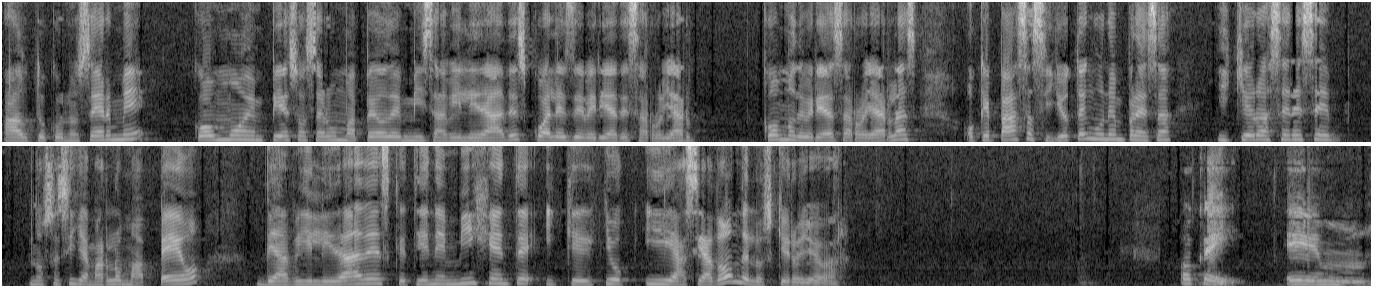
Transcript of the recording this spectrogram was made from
a autoconocerme? ¿Cómo empiezo a hacer un mapeo de mis habilidades? ¿Cuáles debería desarrollar cómo debería desarrollarlas o qué pasa si yo tengo una empresa y quiero hacer ese, no sé si llamarlo mapeo de habilidades que tiene mi gente y que yo y hacia dónde los quiero llevar. Ok, em,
